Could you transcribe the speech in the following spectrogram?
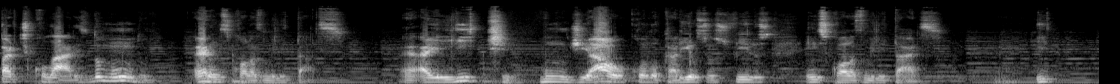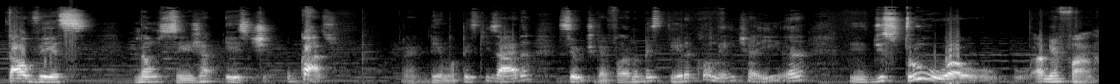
particulares do mundo eram escolas militares. É, a elite mundial colocaria os seus filhos em escolas militares. E talvez não seja este o caso. É, dê uma pesquisada, se eu estiver falando besteira, comente aí né, e destrua a minha fala.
